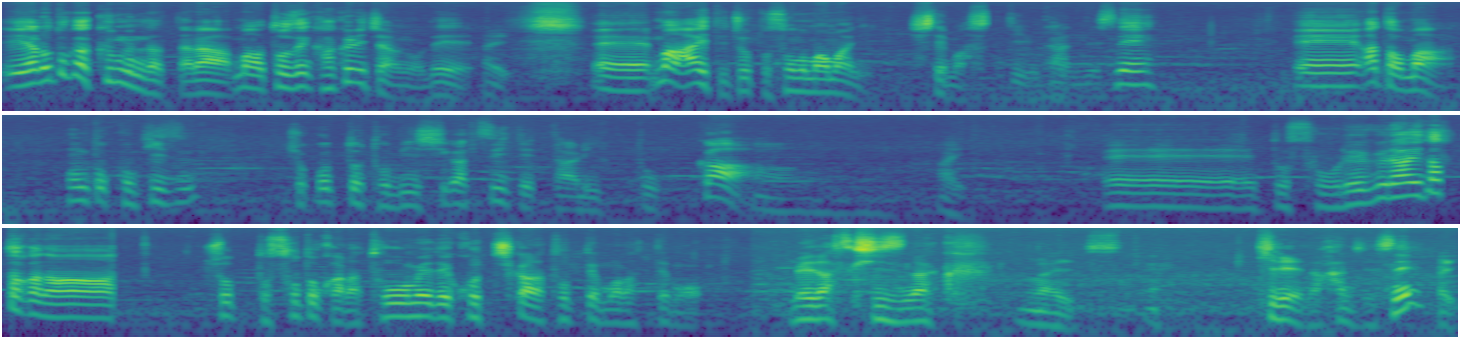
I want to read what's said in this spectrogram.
エアロとか組むんだったら、まあ、当然隠れちゃうので、はいえーまあ、あえてちょっとそのままにしてますっていう感じですね。えーあとはまあ本当小傷ちょこっと飛び石がついてたりとか、はい。えー、とそれぐらいだったかなちょっと外から遠目でこっちから撮ってもらっても目立つ傷なくないですね。綺麗な感じですねはい、はい、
